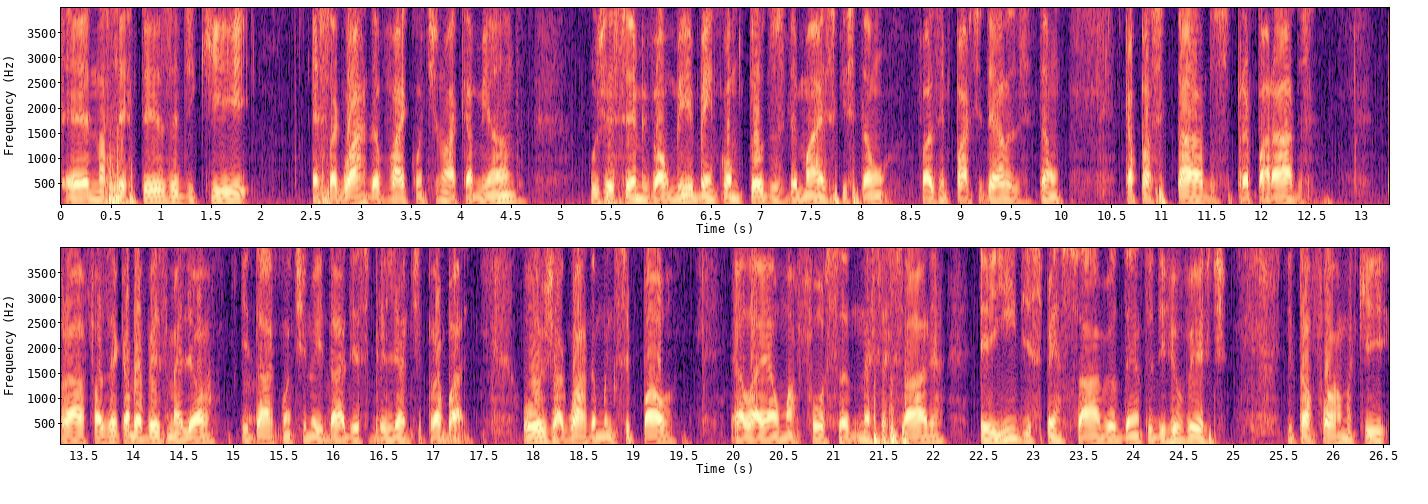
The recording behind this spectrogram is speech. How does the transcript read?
é, na certeza de que essa guarda vai continuar caminhando. O GCM Valmir, bem como todos os demais que estão fazem parte delas, estão capacitados, preparados para fazer cada vez melhor e dar continuidade a esse brilhante trabalho. Hoje a Guarda Municipal, ela é uma força necessária e indispensável dentro de Rio Verde, de tal forma que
